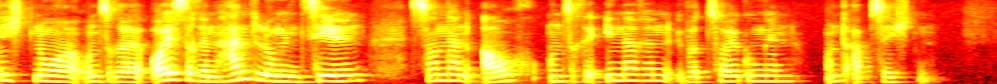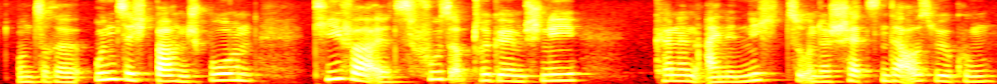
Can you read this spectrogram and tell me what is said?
nicht nur unsere äußeren Handlungen zählen, sondern auch unsere inneren Überzeugungen und Absichten. Unsere unsichtbaren Spuren, tiefer als Fußabdrücke im Schnee, können eine nicht zu unterschätzende Auswirkung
